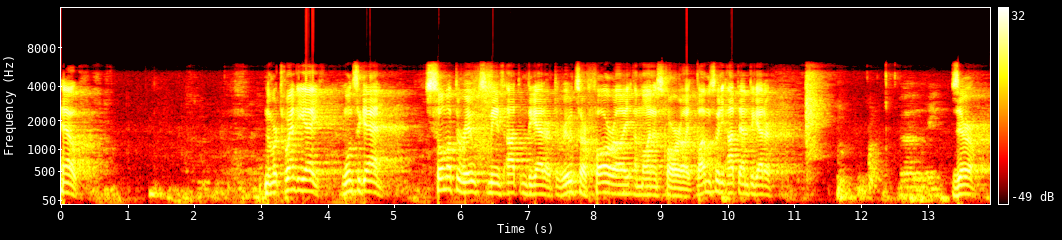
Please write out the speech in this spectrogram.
Now, number 28. Once again, sum of the roots means add them together. The roots are 4i and minus 4i. What happens when you add them together? Zero.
